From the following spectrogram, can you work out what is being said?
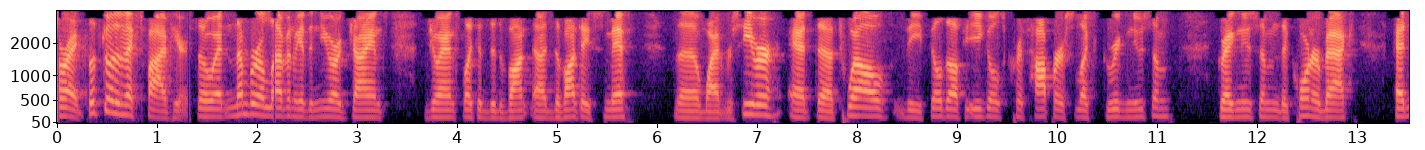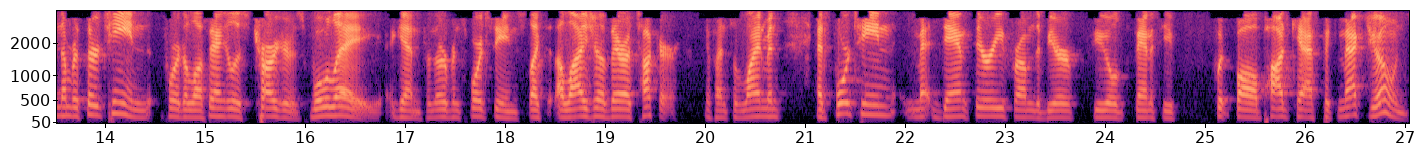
All right, let's go to the next five here. So at number 11 we have the New York Giants. Joanne selected the Devon, uh, DeVonta Smith, the wide receiver. At uh, 12, the Philadelphia Eagles. Chris Hopper selects Greg Newsome. Greg Newsome, the cornerback. At number 13 for the Los Angeles Chargers, Wole, again from the Urban Sports Scene, selected Alijah Vera-Tucker, defensive lineman. At 14, Ma- Dan Theory from the Beer Fueled Fantasy Football Podcast picked Mac Jones.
